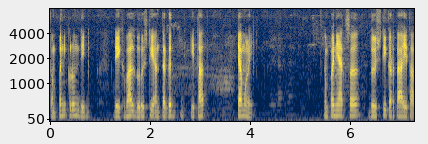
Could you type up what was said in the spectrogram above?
कंपनीकडून देख देखभाल दुरुस्ती अंतर्गत येतात. त्यामुळे कंपन्याचं दुरुस्ती करता येतात.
